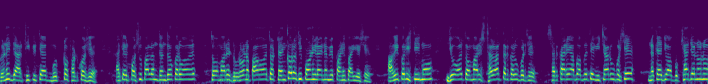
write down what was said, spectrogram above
ઘણી જ આર્થિક રીતે મોટો ફટકો છે. અત્યારે પશુપાલન ધંધો કરવો હોય તો અમારે ઢોરોને પાવા હોય તો ટેન્કરોથી પાણી લઈને અમે પાણી પાઈએ છીએ. આવી પરિસ્થિતિમાં જો હોય તો અમારે સ્થળાંતર કરવું પડશે. સરકારે આ બાબતે વિચારવું પડશે. ન કે જો આ ભૂખ્યાજનોનો,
